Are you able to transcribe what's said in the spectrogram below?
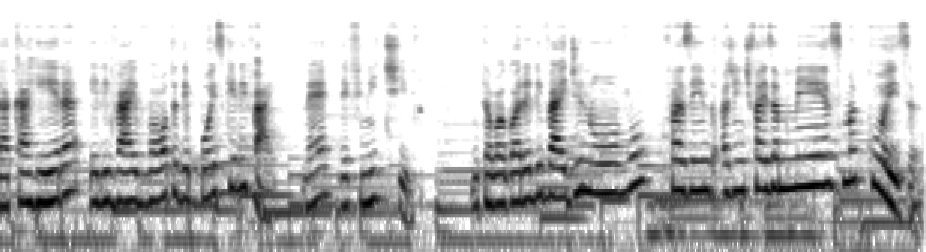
da carreira, ele vai e volta depois que ele vai, né? Definitivo. Então, agora ele vai de novo fazendo, a gente faz a mesma coisa,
